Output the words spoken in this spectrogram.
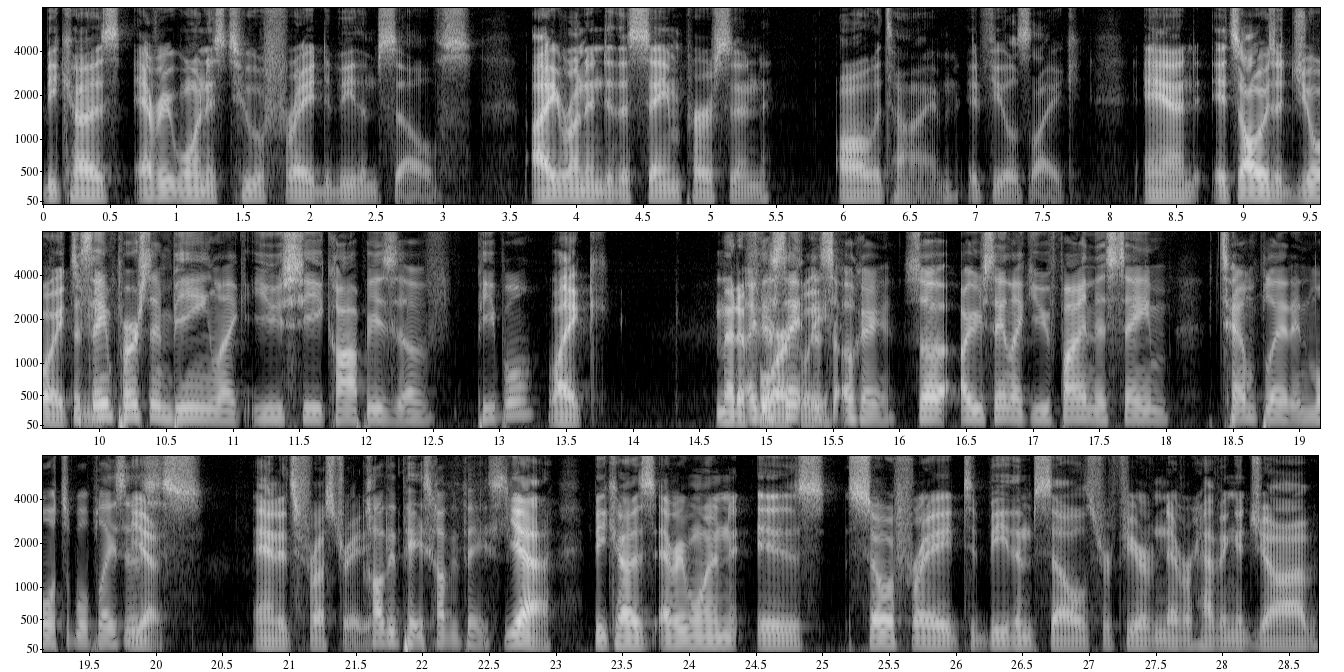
because everyone is too afraid to be themselves. I run into the same person all the time. It feels like, and it's always a joy to The me- same person being like you see copies of people. like Like the same- metaphorically. okay, so are you saying like you find the same template in multiple places? yes, and it's frustrating. Copy paste, copy paste. Yeah, because everyone is so afraid to be themselves for fear of never having a job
